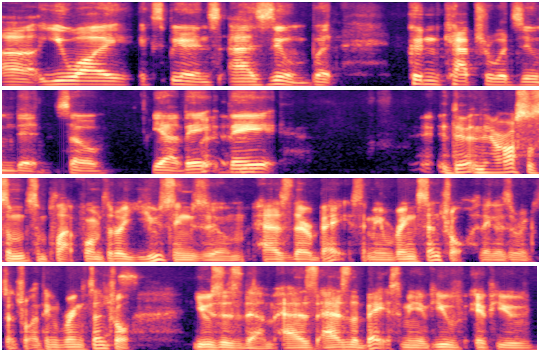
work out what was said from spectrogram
uh UI experience as Zoom, but couldn't capture what Zoom did. So yeah, they they there, and there are also some some platforms that are using Zoom as their base. I mean, Ring Central, I think is Ring Central. I think Ring Central yes. uses them as as the base. I mean, if you've if you've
